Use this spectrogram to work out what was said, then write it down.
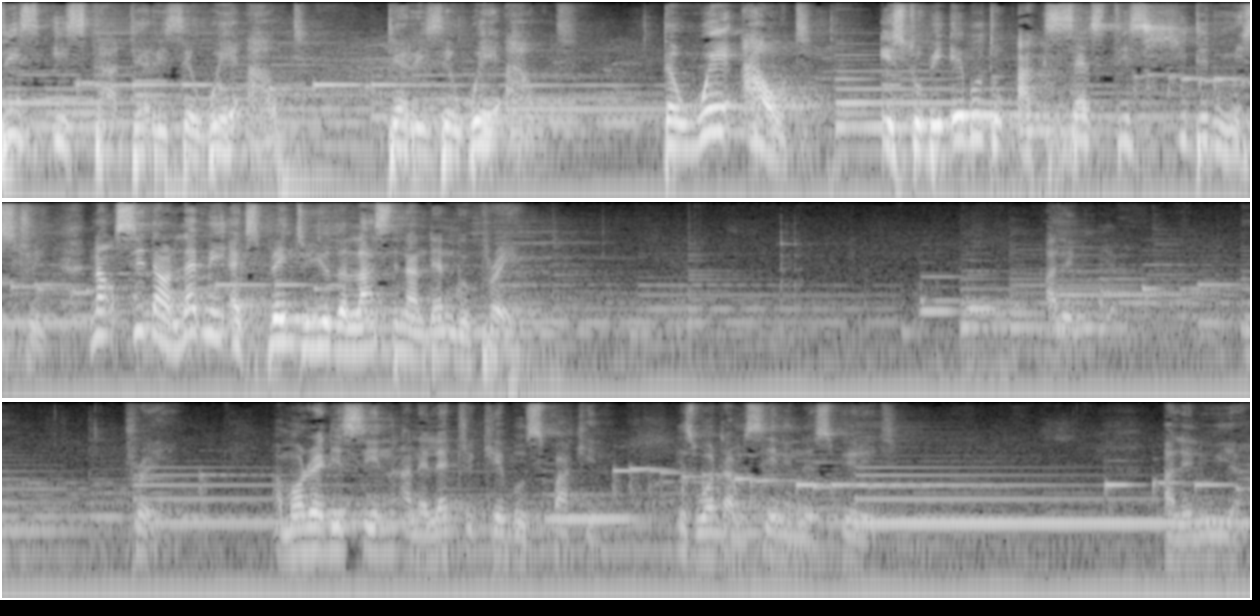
This Easter there is a way out there is a way out. The way out is to be able to access this hidden mystery. Now sit down. Let me explain to you the last thing and then we pray. Hallelujah. Pray. I'm already seeing an electric cable sparking is what i'm seeing in the spirit. Hallelujah.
